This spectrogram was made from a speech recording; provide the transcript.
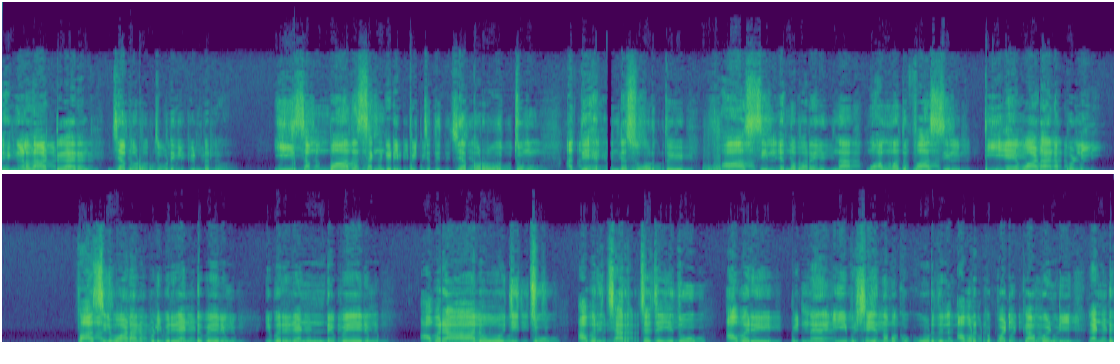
നിങ്ങളെ നാട്ടുകാരൻ ജബറൂത്ത് ഇവിടെ ഇരിക്കുന്നുണ്ടല്ലോ. ഈ സംവാദം സംഘടിപ്പിച്ചത് ജബറൂത്തും അദ്ദേഹത്തിന്റെ സുഹൃത്ത് ഫാസിൽ എന്ന് പറയുന്ന മുഹമ്മദ് ഫാസിൽ ടി എ വാടാനപ്പള്ളി. ഫാസിൽ വാടാനപ്പള്ളി ഇവർ രണ്ടുപേരും ഇവർ രണ്ടുപേരും അവരാലോചിച്ചു അവർ ചർച്ച ചെയ്തു അവർ പിന്നെ ഈ വിഷയം നമുക്ക് കൂടുതൽ അവർക്ക് പഠിക്കാൻ വേണ്ടി രണ്ട്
